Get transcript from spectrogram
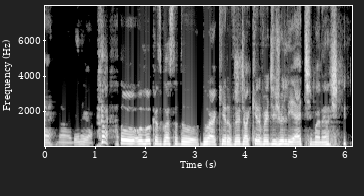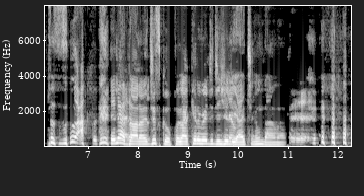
É, não, é bem legal. o, o Lucas gosta do, do Arqueiro Verde, o Arqueiro Verde Juliette, mano. Eu acho muito zoado. Ele Cara, adora, muito- desculpa. Arqueiro Verde de é- Juliette não dá, mano.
